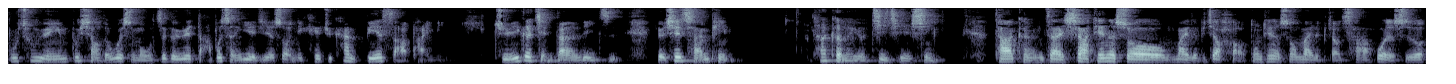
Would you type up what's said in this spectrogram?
不出原因，不晓得为什么我这个月达不成业绩的时候，你可以去看 BSR 排名。举一个简单的例子，有些产品它可能有季节性，它可能在夏天的时候卖的比较好，冬天的时候卖的比较差，或者是说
